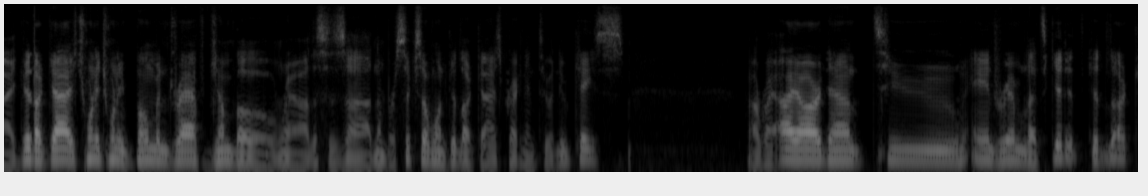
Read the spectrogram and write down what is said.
Right, good luck, guys. 2020 Bowman Draft Jumbo. Uh, this is uh, number 601. Good luck, guys. Cracking into a new case. All right, IR down to Andrew. Let's get it. Good luck.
